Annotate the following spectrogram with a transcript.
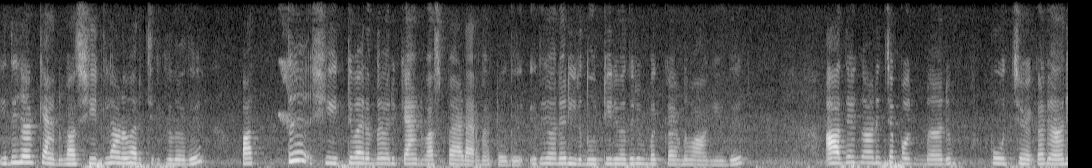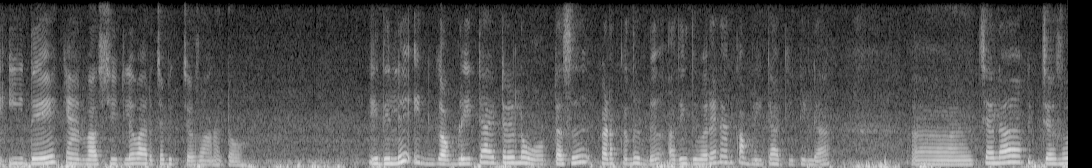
ഇത് ഞാൻ ക്യാൻവാസ് ഷീറ്റിലാണ് വരച്ചിരിക്കുന്നത്. പത്ത് ഷീറ്റ് വരുന്ന ഒരു ക്യാൻവാസ് പാഡായിരുന്നു കേട്ടോ ഇത്. ഇത് ഞാനൊരു ഇരുന്നൂറ്റി ഇരുപത് രൂപയ്ക്കാണ് വാങ്ങിയത്. ആദ്യം കാണിച്ച പൊന്മാനും പൂച്ചയൊക്കെ ഞാൻ ഇതേ ക്യാൻവാസ് ഷീറ്റിൽ വരച്ച പിക്ചേഴ്സാണ് കേട്ടോ. ഇതിൽ ഇൻകംപ്ലീറ്റ് ആയിട്ടൊരു ലോട്ടസ് കിടക്കുന്നുണ്ട്. അത് ഇതുവരെ ഞാൻ കംപ്ലീറ്റ് ആക്കിയിട്ടില്ല. ചില പിക്ചേഴ്സ്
